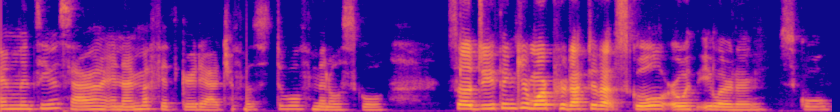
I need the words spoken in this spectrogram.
I'm Lindsay Massaro, and I'm a fifth grader at Charles DeWolf Middle School. So, do you think you're more productive at school or with e learning? School.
